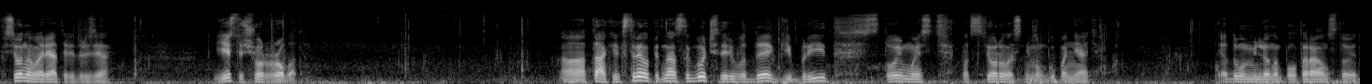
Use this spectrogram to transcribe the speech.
Все на вариаторе, друзья. Есть еще робот. А, так, X-Trail 15 год, 4 ВД, гибрид, стоимость подстерлась, не могу понять. Я думаю, миллиона полтора он стоит.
